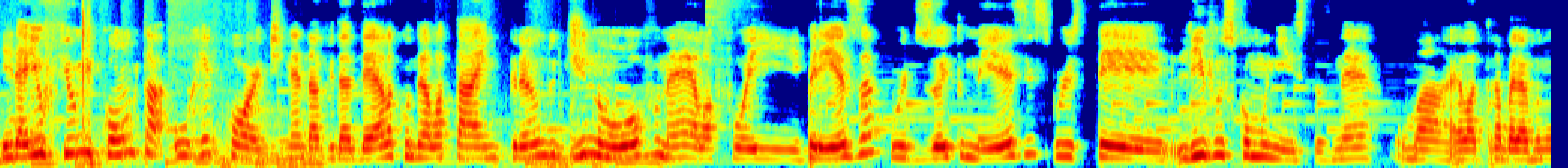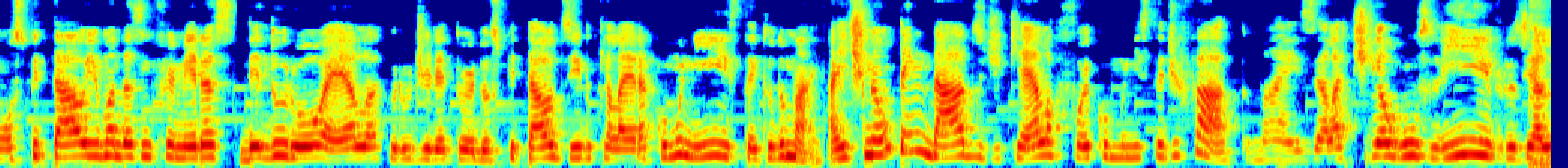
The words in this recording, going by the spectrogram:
E daí o filme conta o recorte, né, da vida dela, quando ela tá entrando de novo, né? Ela foi presa por 18 meses por ter livros comunistas, né? Uma, ela trabalhava num hospital e uma das enfermeiras dedurou ela pro diretor do hospital, dizendo que ela era comunista e tudo mais. A gente não tem dados de que ela foi comunista de fato, mas ela tinha alguns livros e ela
